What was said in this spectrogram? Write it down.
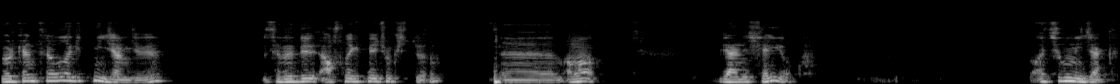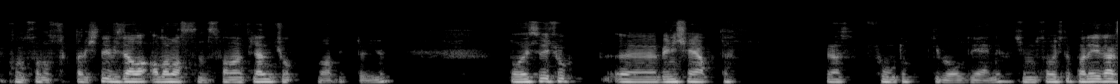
Work and Travel'a gitmeyeceğim gibi. Sebebi aslında gitmeyi çok istiyorum. Ee, ama yani şey yok. Açılmayacak konsolosluklar işte vize al- alamazsınız falan filan çok muhabbet dönüyor. Dolayısıyla çok e, beni şey yaptı. Biraz soğudum gibi oldu yani. Şimdi sonuçta parayı ver,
